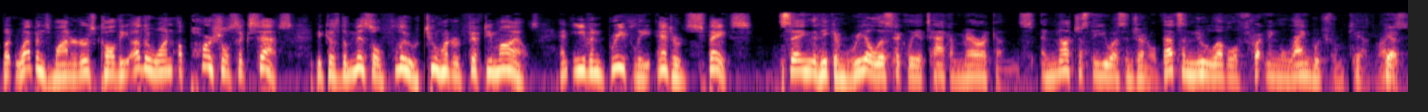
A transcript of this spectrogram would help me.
but weapons monitors call the other one a partial success because the missile flew 250 miles and even briefly entered space. Saying that he can realistically attack Americans and not just the U.S. in general. That's a new level of threatening language from Kim, right? Yes.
